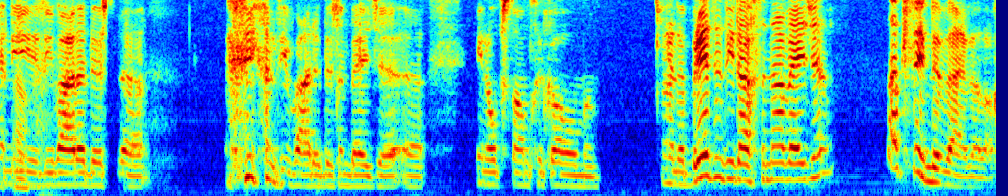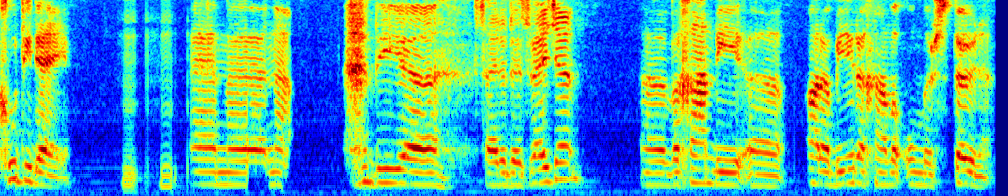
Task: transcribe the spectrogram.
En die, Oh. die, waren, dus, ja, die waren dus een beetje eh, in opstand gekomen. En de Britten die dachten, nou weet je, dat vinden wij wel een goed idee. Hm, hm. En nou, die zeiden dus, weet je, we gaan die Arabieren gaan we ondersteunen.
